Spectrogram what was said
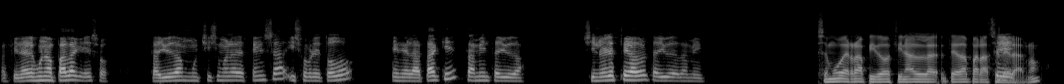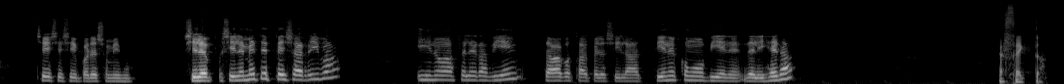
Al final es una pala que eso, te ayuda muchísimo en la defensa y sobre todo en el ataque también te ayuda. Si no eres pegador, te ayuda también. Se mueve rápido, al final te da para acelerar, ¿no? Sí, sí, sí, por eso mismo. Si le, si le metes peso arriba y no aceleras bien, te va a costar, pero si la tienes como viene de ligera. Perfecto.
